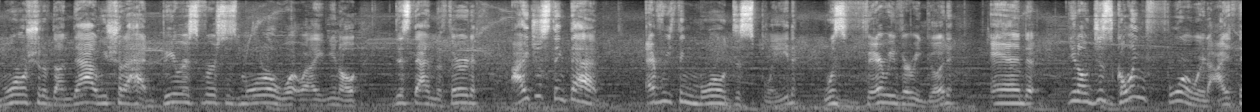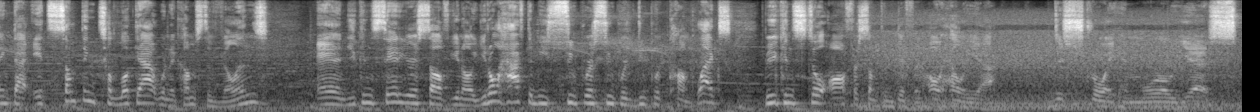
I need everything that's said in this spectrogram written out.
Moro should have done that. We should have had Beerus versus Moro. What, like, you know, this, that, and the third. I just think that everything Moro displayed was very, very good. And, you know, just going forward, I think that it's something to look at when it comes to villains. And you can say to yourself, you know, you don't have to be super, super duper complex, but you can still offer something different. Oh, hell yeah. Destroy him, Moro, yes.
